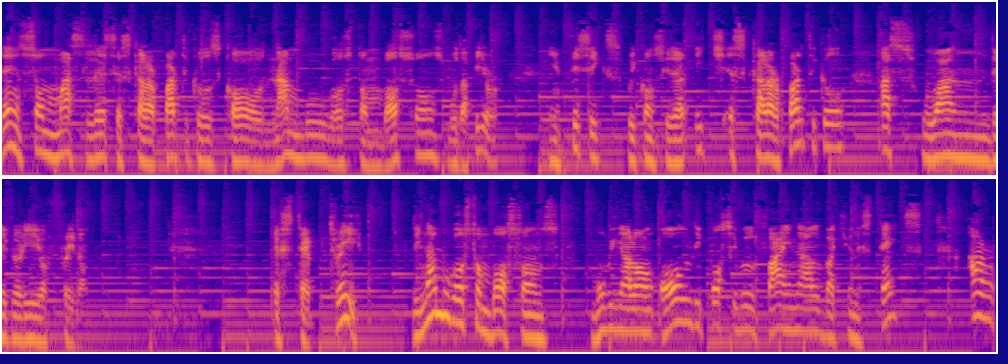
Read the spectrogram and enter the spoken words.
then some massless scalar particles called Nambu-Goldstone bosons would appear. In physics, we consider each scalar particle as one degree of freedom. Step 3. The Nambu-Goldstone bosons, moving along all the possible final vacuum states, are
